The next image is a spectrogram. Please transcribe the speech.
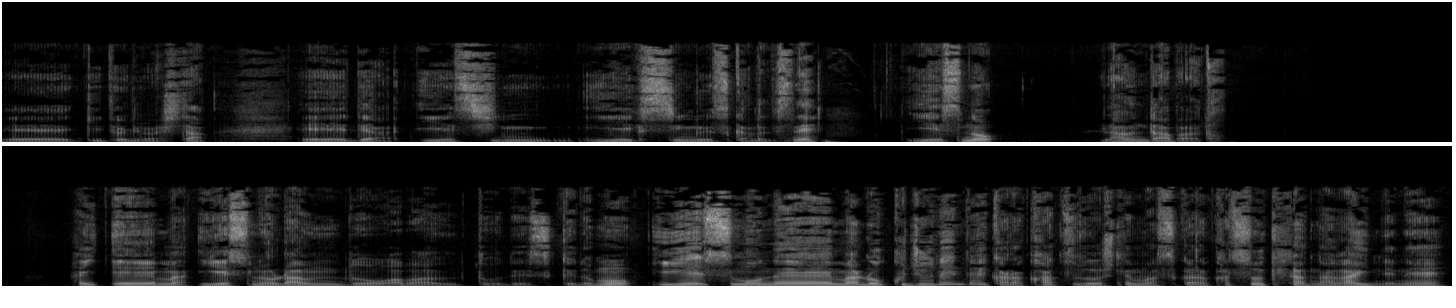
えー、聞いておりました。えー、では、イエスシン、EX シングルスからですね、イエスのラウンドアバウト。はい、えー、まあ、イエスのラウンドアバウトですけども、イエスもね、まあ、60年代から活動してますから、活動期間長いんでね、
